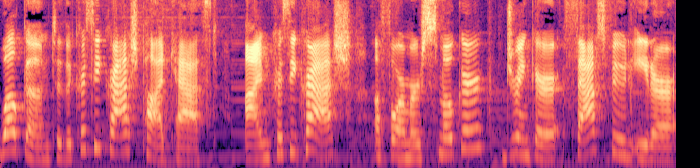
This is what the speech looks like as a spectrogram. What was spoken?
Welcome to the Krissy Krash Podcast. I'm Krissy Krash, a former smoker, drinker, fast food eater,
